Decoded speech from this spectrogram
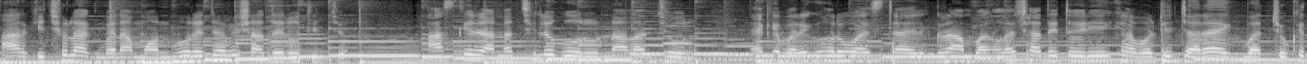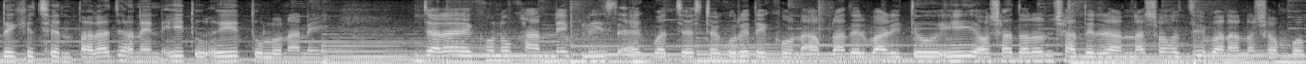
আর কিছু লাগবে না, মন ভরে যাবে স্বাদের ঐতিহ্য। আজকের রান্না ছিল গরুর নালার ঝোল। একেবারে ঘরোয়া স্টাইল গ্রাম বাংলার স্বাদে তৈরি এই খাবারটি যারা একবার চোখে দেখেছেন তারা জানেন এই এর তুলনা নেই। যারা এখনও খাননি প্লিজ একবার চেষ্টা করে দেখুন। আপনাদের বাড়িতেও এই অসাধারণ স্বাদের রান্না সহজেই বানানো সম্ভব।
